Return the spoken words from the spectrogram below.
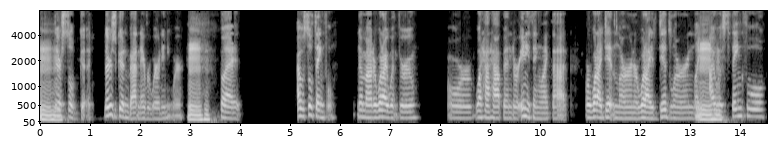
Mm-hmm. they're still good. There's good and bad and everywhere and anywhere mm-hmm. but I was still thankful no matter what I went through or what had happened or anything like that or what I didn't learn or what I did learn like I Mhm. was thankful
